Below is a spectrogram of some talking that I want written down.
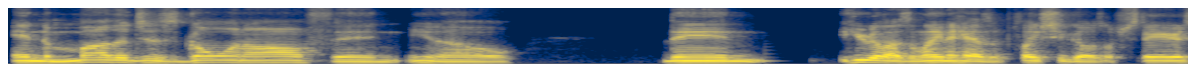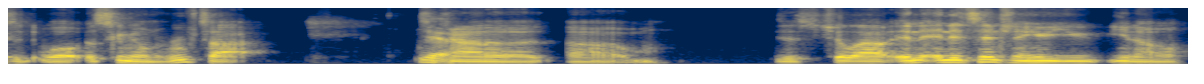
And the mother just going off, and you know, then he realized Elena has a place. She goes upstairs. Well, it's gonna be on the rooftop to Yeah. kind of um, just chill out. And, and it's interesting here. You you know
